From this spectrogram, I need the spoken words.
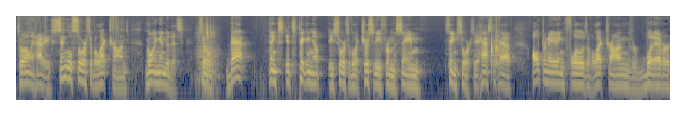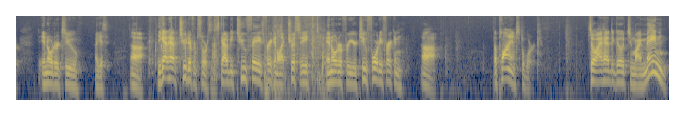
So I only had a single source of electrons going into this. So that thinks it's picking up a source of electricity from the same, same source. It has to have alternating flows of electrons or whatever in order to, I guess, uh, you got to have two different sources. It's got to be two-phase freaking electricity in order for your 240 freaking uh, appliance to work. So I had to go to my main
